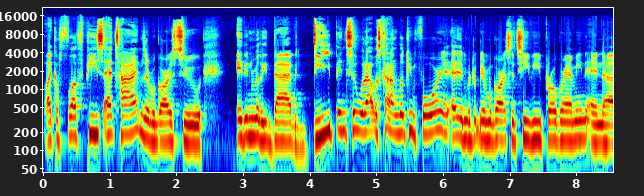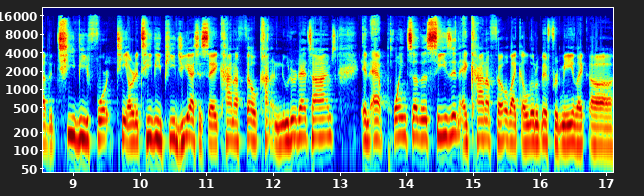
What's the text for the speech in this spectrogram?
like a fluff piece at times in regards to it didn't really dive deep into what I was kind of looking for in, in regards to TV programming and uh, the TV 14 or the TV PG, I should say, kind of felt kind of neutered at times. And at points of the season, it kind of felt like a little bit for me like uh,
